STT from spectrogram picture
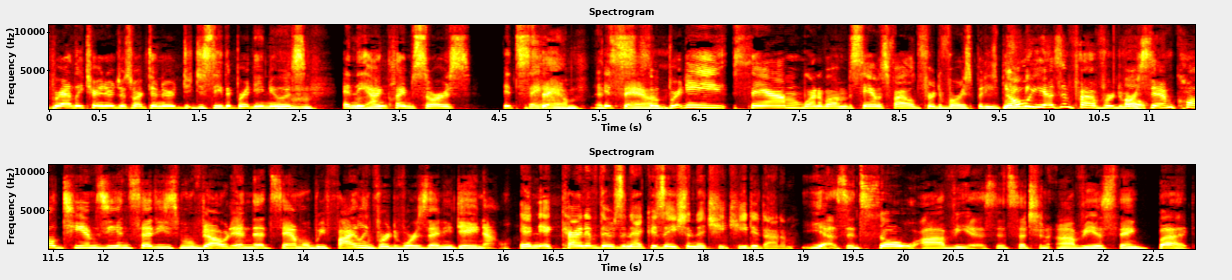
Bradley Trainer just walked in there. Did you see the Britney news? Mm-hmm. And the mm-hmm. unclaimed source, it's Sam. Sam. It's Sam. So Britney, Sam, one of them, Sam's filed for divorce, but he's No, he hasn't filed for divorce. Oh. Sam called TMZ and said he's moved out and that Sam will be filing for divorce any day now. and it kind of there's an accusation that she cheated on him. Yes, it's so obvious. It's such an obvious thing, but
